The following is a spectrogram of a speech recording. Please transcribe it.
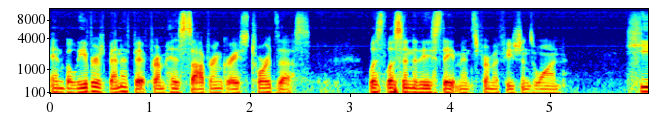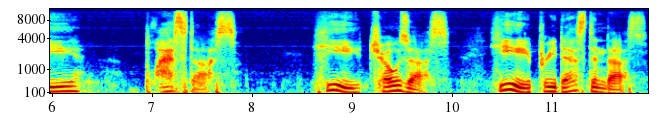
and believers benefit from his sovereign grace towards us. Let's listen to these statements from Ephesians 1. He blessed us. He chose us. He predestined us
